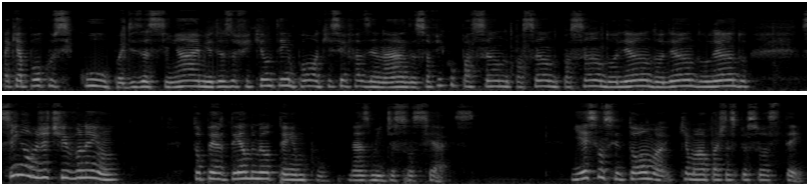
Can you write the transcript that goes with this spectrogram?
daqui a pouco se culpa, diz assim: ai meu Deus, eu fiquei um tempão aqui sem fazer nada, só fico passando, passando, passando, olhando, olhando, olhando, sem objetivo nenhum. Tô perdendo meu tempo nas mídias sociais. E esse é um sintoma que a maior parte das pessoas tem.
